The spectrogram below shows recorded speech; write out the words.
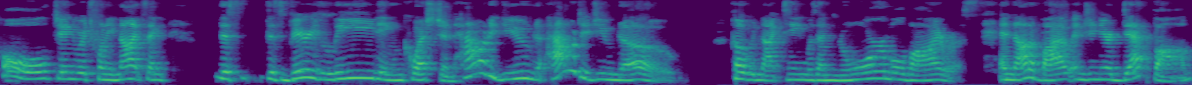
poll January 29th saying this this very leading question: How did you how did you know COVID 19 was a normal virus and not a bioengineered death bomb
